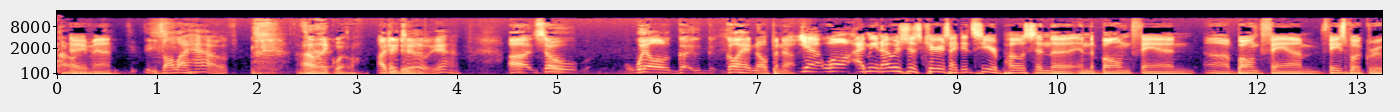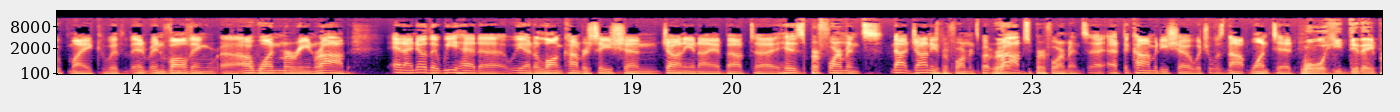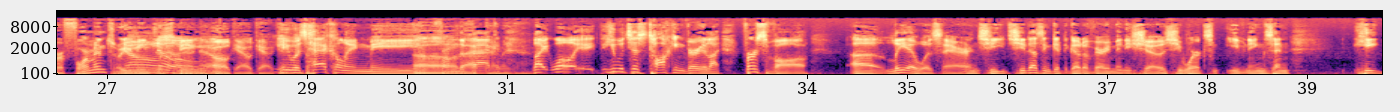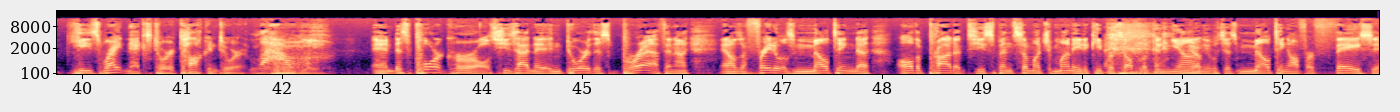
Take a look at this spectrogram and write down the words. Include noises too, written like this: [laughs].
Hey, man. He's all I have. I like Will. I do, too. Yeah. Uh, so, Will, go, go ahead and open up. Yeah, well, I mean, I was just curious. I did see your post in the in the Bone Fan uh, Bone Fam Facebook group, Mike, with involving uh, one Marine Rob, and I know that we had a we had a long conversation, Johnny and I, about uh, his performance, not Johnny's performance, but Right. Rob's performance at, at the comedy show, which was not wanted. Well, he did a performance, or you mean just No. being? No. Oh, okay, okay, okay. He was heckling me Oh, from the back. kinda. Like, well, it, he was just talking very loud. First of all, uh, Leah was there, and she she doesn't get to go to very many shows. She works evenings, and he he's right next to her, talking to her loudly. And this poor girl, she's had to endure this breath, and I and I was afraid it was melting to all the products. She spent so much money to keep herself looking [laughs] young; Yep. it was just melting off her face.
